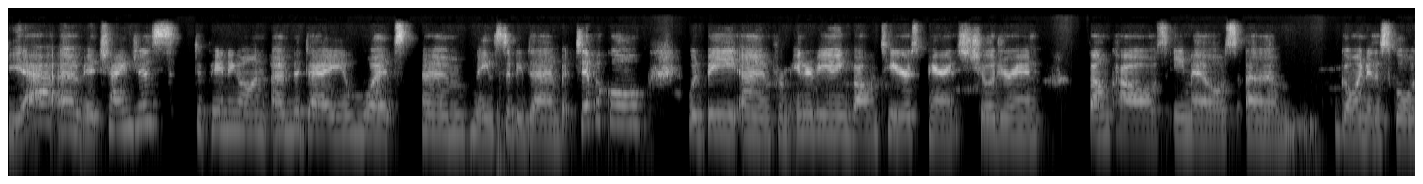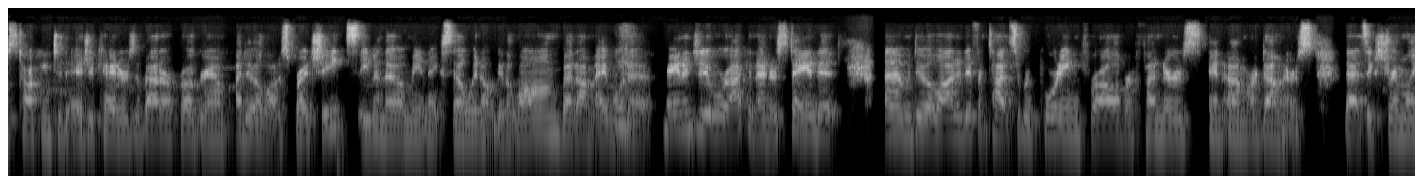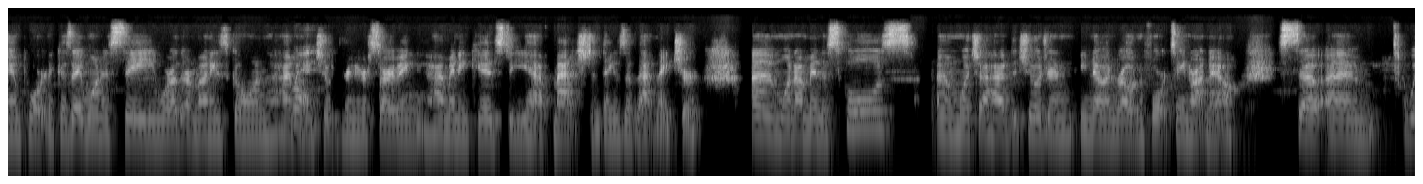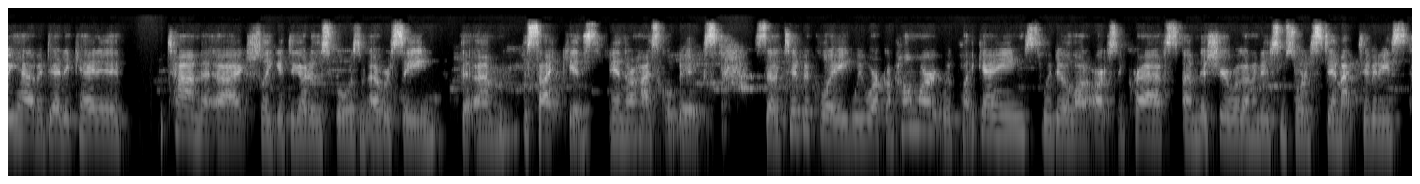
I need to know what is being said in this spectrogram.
Yeah, um, it changes depending on um, the day and what um, needs to be done. But typical would be um, from interviewing volunteers, parents, children, phone calls, emails, um, going to the schools, talking to the educators about our program. I do a lot of spreadsheets, even though me and Excel, we don't get along, but I'm able to manage it where I can understand it. Um, we do a lot of different types of reporting for all of our funders and um, our donors. That's extremely important because they want to see where their money's going, how many right. children you're serving, how many kids do you have matched, and things of that nature. Um, when I'm in the schools, um, which I have the children, you know, enrolled in 14 right now. So um, we have a dedicated time that I actually get to go to the schools and oversee the um, the site kids in their high school bigs. So typically we work on homework, we play games, we do a lot of arts and crafts. Um, this year we're going to do some sort of STEM activities.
